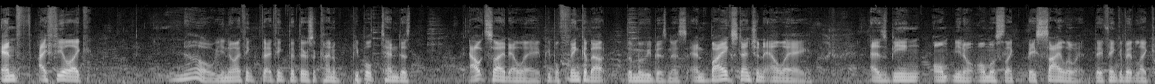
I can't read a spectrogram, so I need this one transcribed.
and I feel like no you know I think I think that there's a kind of people tend to outside LA, people think about the movie business, and by extension, LA, as being, you know, almost like they silo it. They think of it like,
